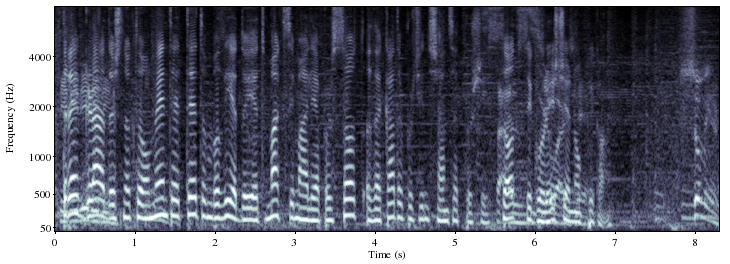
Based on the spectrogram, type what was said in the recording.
3 gradë në këto momente, 18 do jetë maksimalja për sot dhe 4% shanset për shi. Sot sigurisht që nuk pikon. Shumë mirë.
